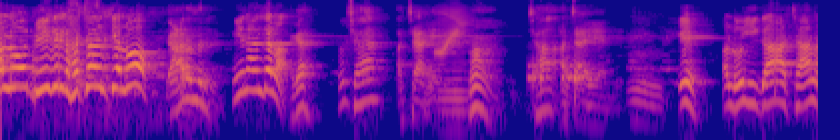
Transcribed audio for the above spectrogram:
ಅಲ್ಲೋ ಬೀಗರಿಗೆ ಹಚ್ಚ ಅಂತೀಯಲ್ಲೋ? ಯಾರಂದ್ರಿ? ನೀನ ಅಂದಲ್ಲ? ಆಗ ಚಾ ಅಚಾಯ್ ಹೇ. ಚಾ ಅಚ್ಚಾ ಹೇ ಏ ಅಲ್ಲೋ ಈಗ ಆ ಚಾನ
